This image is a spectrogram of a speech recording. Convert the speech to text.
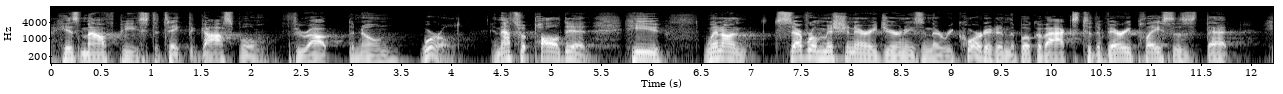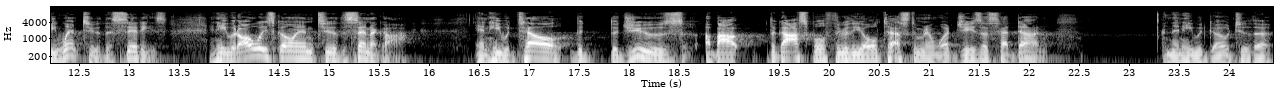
his mouthpiece to take the gospel throughout the known world. And that's what Paul did. He went on several missionary journeys, and they're recorded in the book of Acts to the very places that he went to, the cities. And he would always go into the synagogue and he would tell the, the Jews about the gospel through the Old Testament and what Jesus had done. And then he would go to the,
